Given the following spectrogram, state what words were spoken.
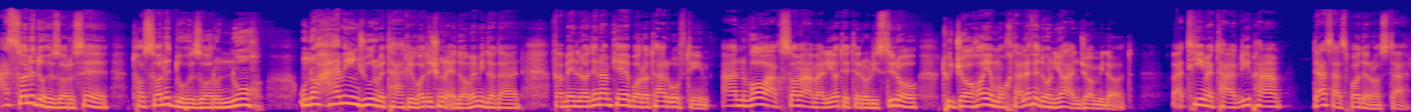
از سال 2003 تا سال 2009 اونا همین جور به تحقیقاتشون ادامه می‌دادن و بن لادن هم که بالاتر گفتیم انواع و اقسام عملیات تروریستی رو تو جاهای مختلف دنیا انجام می‌داد و تیم تعقیب هم دست از پا دراستر.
